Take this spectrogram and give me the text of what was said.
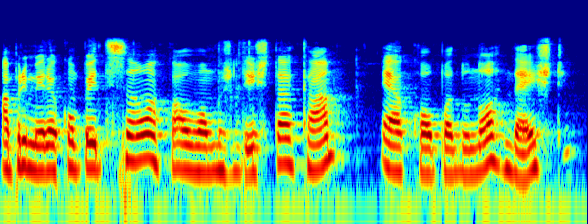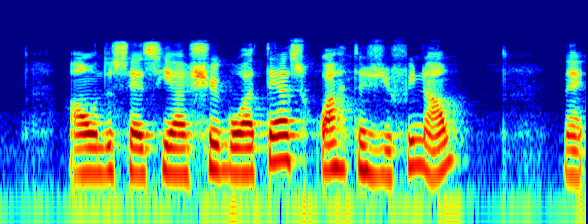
A primeira competição a qual vamos destacar é a Copa do Nordeste, onde o CSA chegou até as quartas de final né,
